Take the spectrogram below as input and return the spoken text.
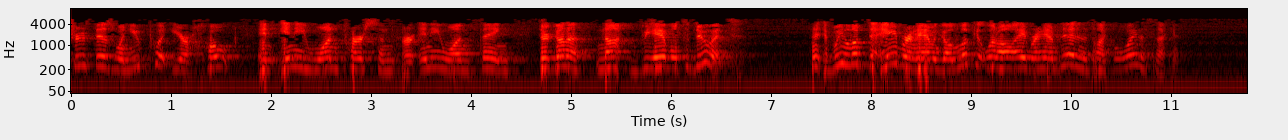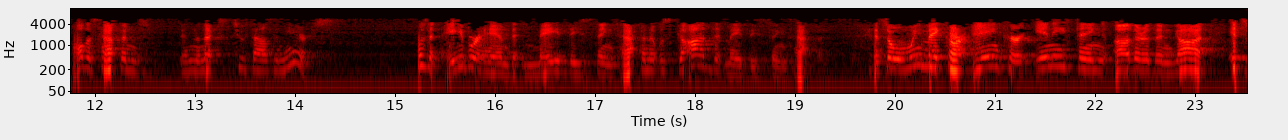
truth is, when you put your hope in any one person or any one thing, they're going to not be able to do it. If we look to Abraham and go, look at what all Abraham did, and it's like, well, wait a second. All this happened in the next 2,000 years. It wasn't Abraham that made these things happen, it was God that made these things happen. And so when we make our anchor anything other than God, it's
